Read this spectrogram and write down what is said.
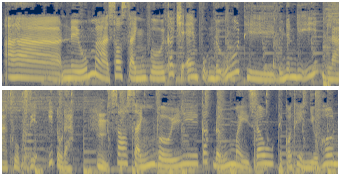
À nếu mà so sánh với các chị em phụ nữ thì tú nhân nghĩ là thuộc diện ít đồ đạc ừ. so sánh với các đấng mày dâu thì có thể nhiều hơn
